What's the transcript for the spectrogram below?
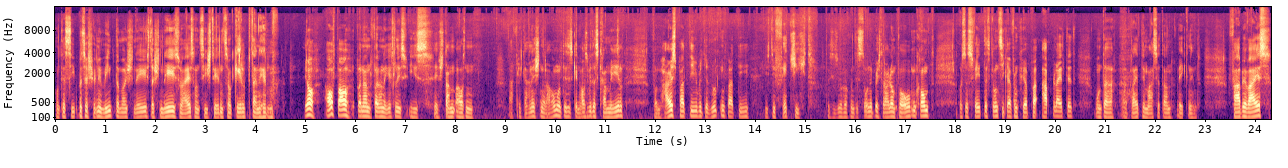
Und das sieht man sehr schön im Winter, mal Schnee ist, der Schnee ist weiß und sie stehen so gelb daneben. Ja, Aufbau von einem, Esel ist, ist, stammt aus dem afrikanischen Raum und das ist genauso wie das Kamel. Vom Halspartie über die Rückenpartie ist die Fettschicht. Das ist einfach, wenn die Sonnenbestrahlung von oben kommt, was das Fett das ganz gleich vom Körper ableitet und eine, breite Masse dann wegnimmt. Farbe weiß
